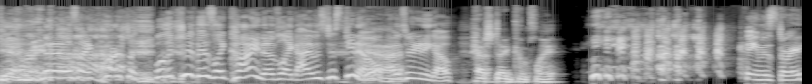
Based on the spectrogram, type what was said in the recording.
Yeah, right. But I was like, partially. Well, the truth is, like, kind of like I was just, you know, Yeah. I was ready to go. hashtag complaint. Famous story.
